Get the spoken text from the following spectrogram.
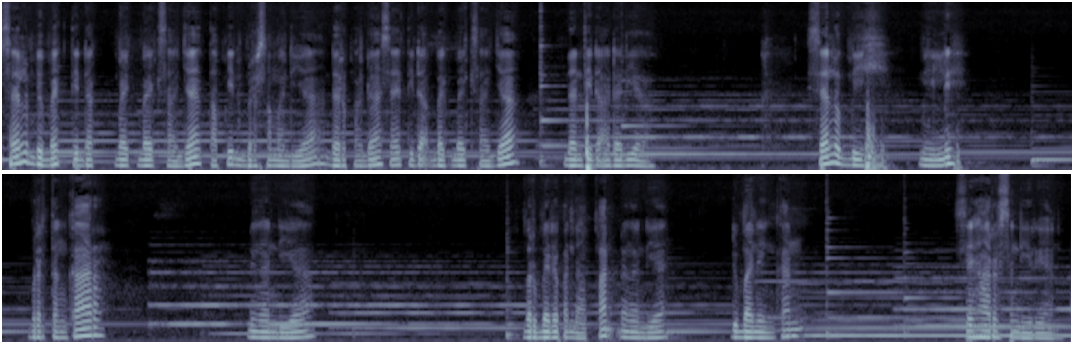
Saya lebih baik tidak baik-baik saja tapi bersama dia daripada saya tidak baik-baik saja dan tidak ada dia. Saya lebih milih bertengkar dengan dia, berbeda pendapat dengan dia dibandingkan saya harus sendirian.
